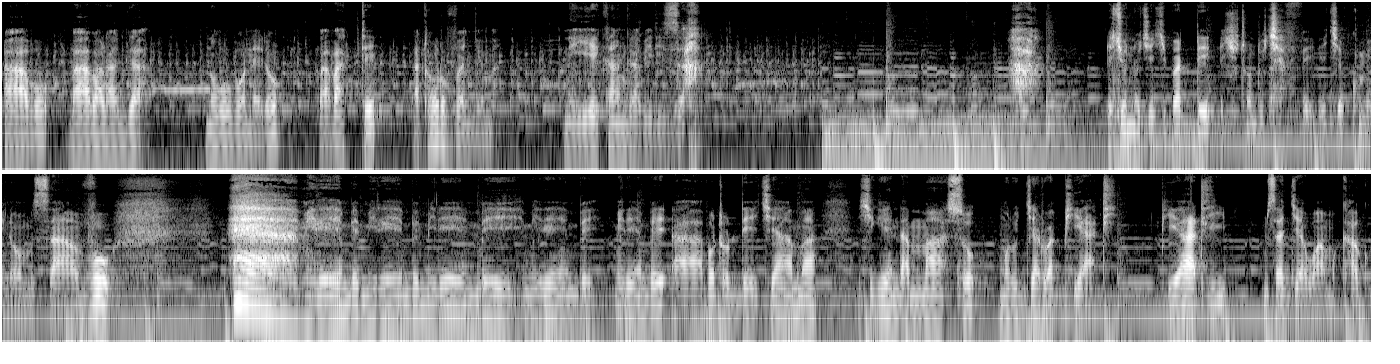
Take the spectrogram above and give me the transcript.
Abo baabalaga n'obubonero babatte ate oluvannyuma ne yeekangabiriza ha ekyo nno kyekibadde ekitundu kyaffe ekyekumi n'omusanvu. Mirembe mirembe mirembe mirembe mirembe. Abotodde ekyama ekigenda mu maaso mu luggya lwa pyati pyati musajja wa mukago.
